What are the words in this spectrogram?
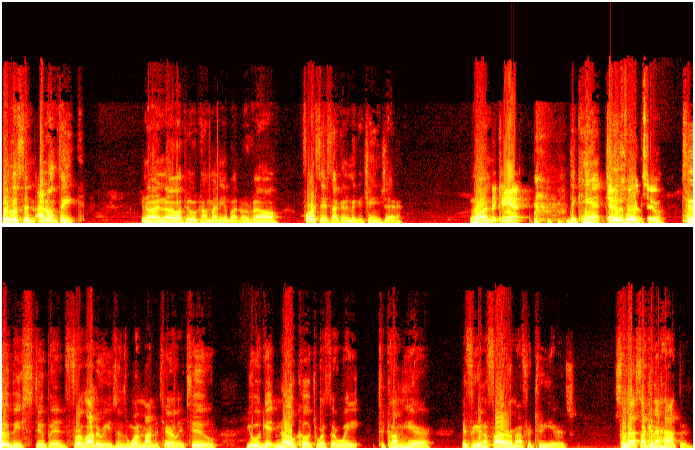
Well, listen, I don't think, you know, I know a lot of people are commenting about Norvell. Florida State's not going to make a change there. One, They can't. they can't. Can't Two, afford to. two would be stupid for a lot of reasons. One, monetarily. Two, you will get no coach worth their weight to come here if you're going to fire him after two years. So that's not going to happen.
